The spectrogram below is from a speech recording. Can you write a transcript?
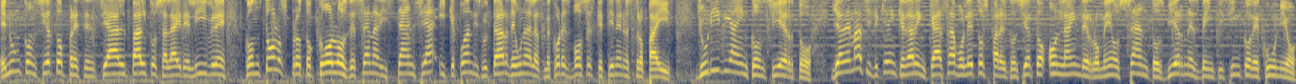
en un concierto presencial, palcos al aire libre, con todos los protocolos de sana distancia y que puedan disfrutar de una de las mejores voces que tiene nuestro país. Yuridia en concierto. Y además, si se quieren quedar en casa, boletos para el concierto online de Romeo Santos, viernes 25 de junio.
